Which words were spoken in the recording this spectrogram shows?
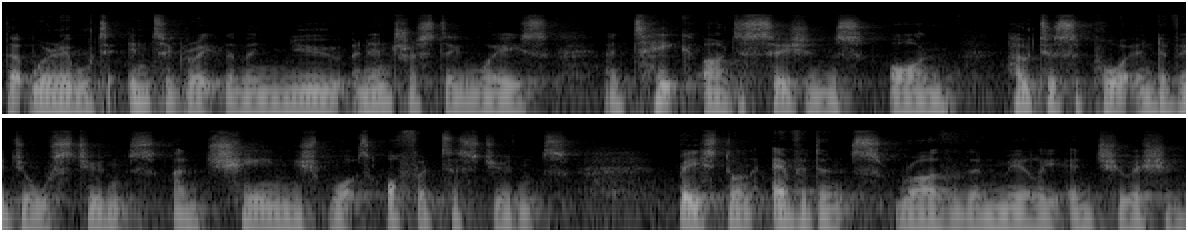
that we're able to integrate them in new and interesting ways and take our decisions on how to support individual students and change what's offered to students based on evidence rather than merely intuition.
